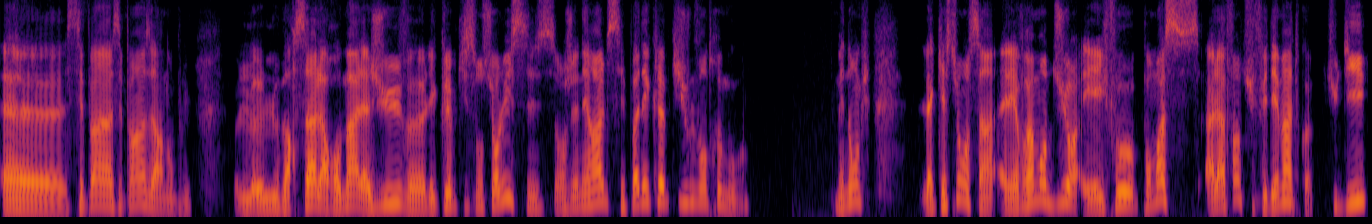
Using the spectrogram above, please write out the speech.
c'est pas c'est pas un hasard non plus le, Barça, la Roma, la Juve, euh, les clubs qui sont sur lui, c'est, en général, c'est pas des clubs qui jouent le ventre mou. Hein. Mais donc, la question, ça, elle est vraiment dure. Et il faut, pour moi, à la fin, tu fais des maths. Quoi. Tu dis,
